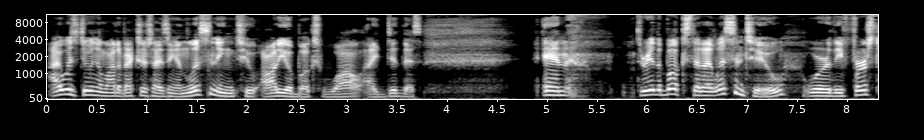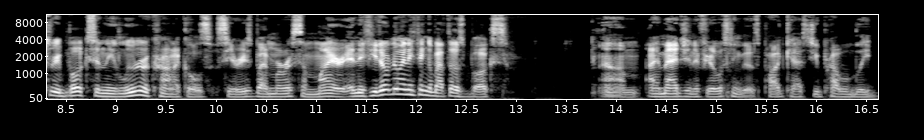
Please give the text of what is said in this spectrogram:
I was doing a lot of exercising and listening to audiobooks while I did this. And three of the books that I listened to were the first three books in the Lunar Chronicles series by Marissa Meyer. And if you don't know anything about those books, um, I imagine if you're listening to this podcast, you probably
